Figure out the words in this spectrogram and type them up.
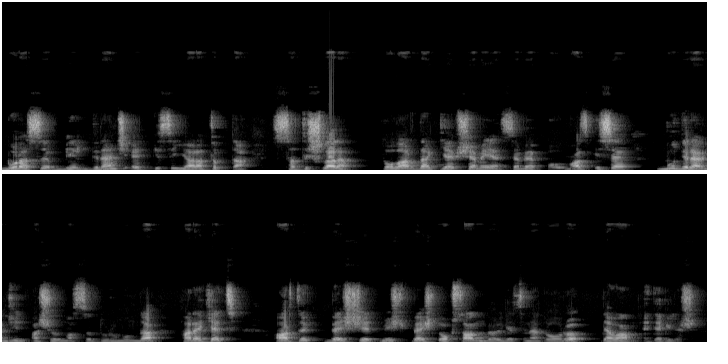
burası bir direnç etkisi yaratıp da satışlara, dolarda gevşemeye sebep olmaz ise bu direncin aşılması durumunda hareket artık 5.70-5.90 bölgesine doğru devam edebilir.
